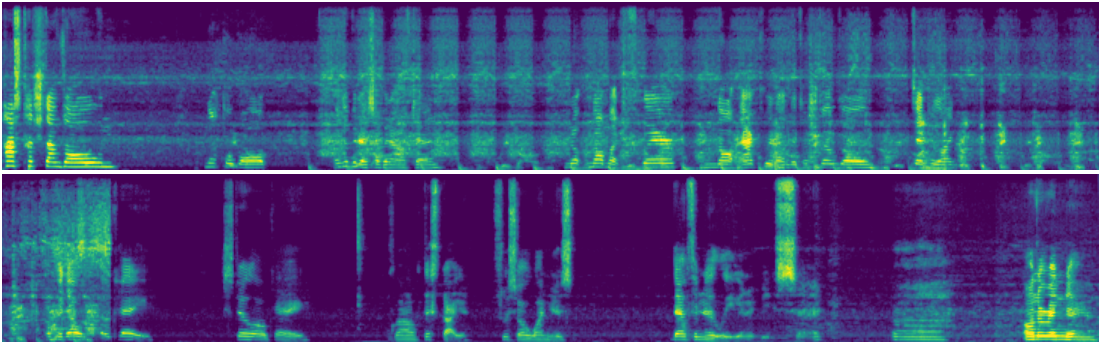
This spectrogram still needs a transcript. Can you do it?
Pass touchdown zone. So bad. I give it a seven out of ten. No, not much flare. Not accurate on the touchdown zone. Center line. Okay, that was okay. Still okay. Wow, this guy, Swiss 01 is definitely gonna be sad. Uh, on the ring down.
